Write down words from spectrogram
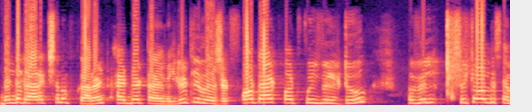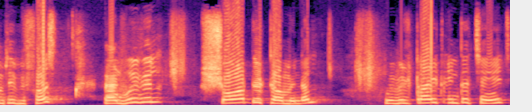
then the direction of current at that time will get reversed. For that what we will do we will switch on this MCB first and we will short the terminal. We will try to interchange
